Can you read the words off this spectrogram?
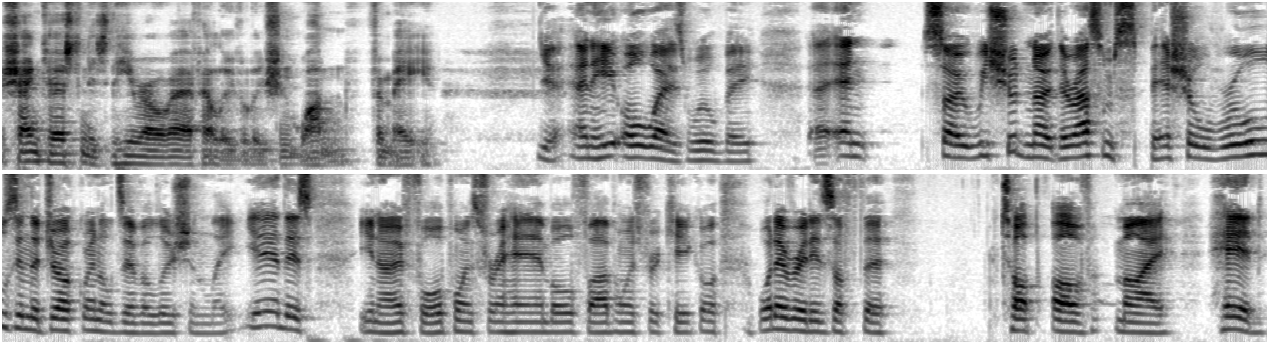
Shane Kersten is the hero of AFL Evolution 1 for me. Yeah, and he always will be. Uh, and so we should note there are some special rules in the Jock Reynolds Evolution League. Yeah, there's you know four points for a handball, five points for a kick, or whatever it is off the top of my head.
